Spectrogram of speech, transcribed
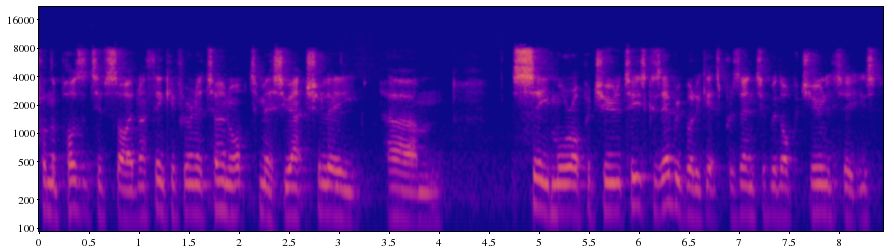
from the positive side. And I think if you're an eternal optimist, you actually um, see more opportunities because everybody gets presented with opportunities.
